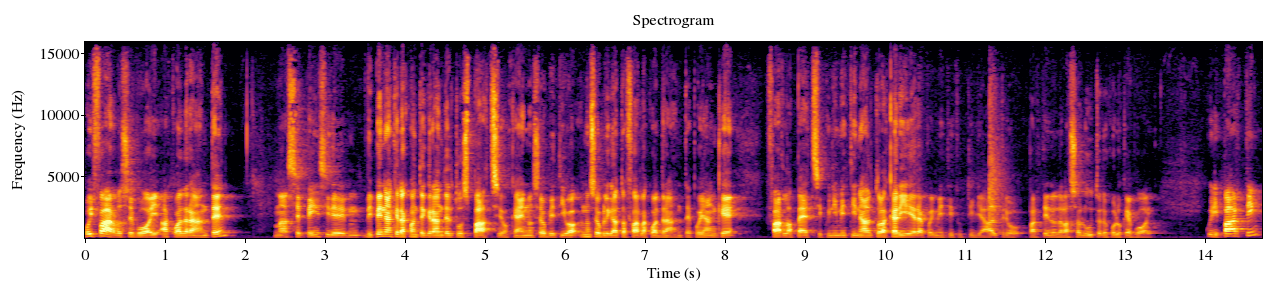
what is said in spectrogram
Puoi farlo se vuoi a quadrante, ma se pensi, dipende anche da quanto è grande il tuo spazio, ok? Non sei, non sei obbligato a farla a quadrante, puoi anche farlo a pezzi, quindi metti in alto la carriera e poi metti tutti gli altri o partendo dalla salute o da quello che vuoi. Quindi parti,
